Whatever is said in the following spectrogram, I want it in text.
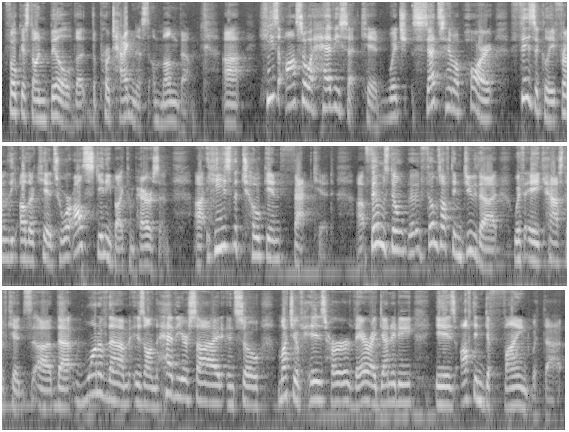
focused on Bill, the, the protagonist among them. Uh, he's also a heavyset kid, which sets him apart physically from the other kids who are all skinny by comparison. Uh, he's the token fat kid. Uh, films don't. Uh, films often do that with a cast of kids. Uh, that one of them is on the heavier side, and so much of his, her, their identity is often defined with that.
